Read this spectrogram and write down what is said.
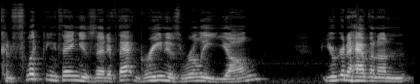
conflicting thing is that if that green is really young, you're going to have an un,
